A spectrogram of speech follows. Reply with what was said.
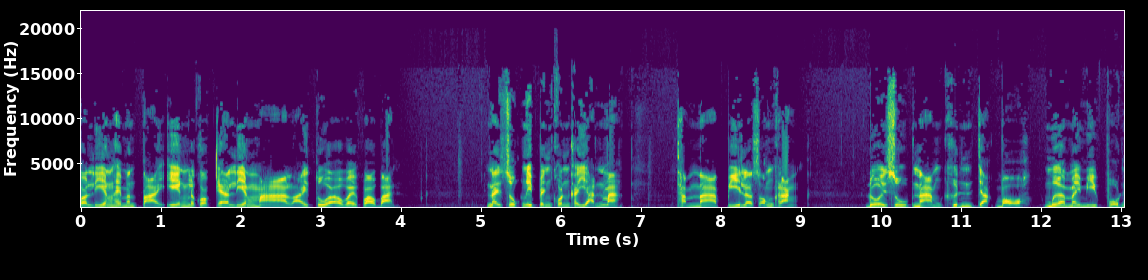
ก็เลี้ยงให้มันตายเอง แล้วก็แกเลี้ยงหมาหลายตัวเอาไว้เฝ้าบ้านในสุกนี่เป็นคนขยันมากทำนาปีละสองครั้ง โดยสูบน้ำขึ้นจากบ่อเมื่อไม่มีฝน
